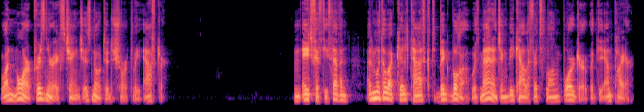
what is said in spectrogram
One more prisoner exchange is noted shortly after. In 857, Al-Mutawakkil tasked Big Bugha with managing the Caliphate's long border with the empire.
